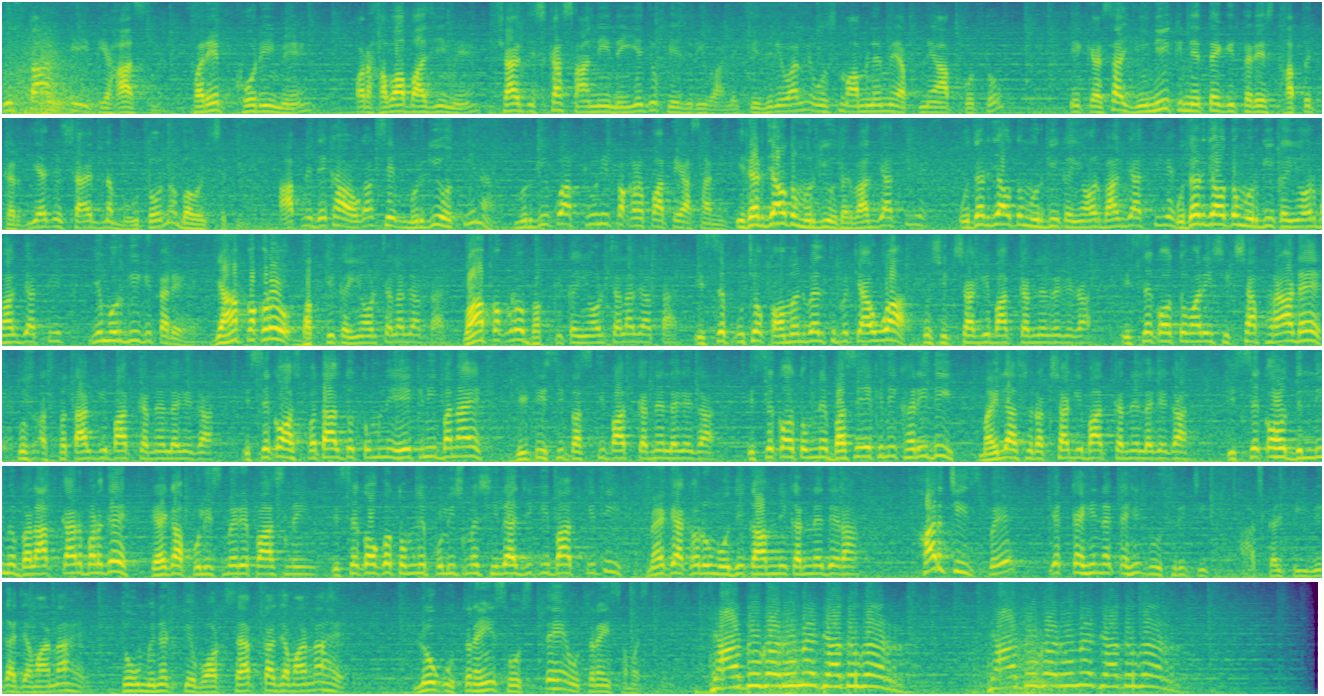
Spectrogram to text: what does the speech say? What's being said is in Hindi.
हिंदुस्तान के इतिहास में, फरेबखोरी में और हवाबाजी में शायद इसका सानी नहीं है जो केजरीवाल है। केजरीवाल ने उस मामले में अपने आप को तो एक ऐसा यूनिक नेता की तरह स्थापित कर दिया जो शायद न भूतो, न भविष्य आपने देखा होगा से मुर्गी होती है ना, मुर्गी को आप क्यों नहीं पकड़ पाते आसानी? इधर जाओ तो मुर्गी उधर भाग जाती है, उधर जाओ तो मुर्गी कहीं और भाग जाती है, उधर जाओ तो मुर्गी कहीं और भाग जाती है। ये मुर्गी की तरह है। यहाँ पकड़ो, भक्ति कहीं और चला जाता है। वहाँ पकड़ो, भक्ति कहीं और चला जाता है। इससे पूछो कॉमनवेल्थ में क्या हुआ? तो शिक्षा की बात करने लगेगा। इससे कहो, तुम्हारी शिक्षा फ्रॉड है तो अस्पताल की बात करने लगेगा। इससे कहो, अस्पताल तो तुमने एक नहीं बनाए डीटीसी बस की बात करने लगेगा। इससे कहो, तुमने बस एक नहीं खरीदी, महिला सुरक्षा की बात करने लगेगा। इससे कहो दिल्ली में बलात्कार बढ़ गए, कहेगा पुलिस मेरे पास नहीं। इससे कहो तुमने पुलिस में शीला जी की बात की थी, मैं क्या करूँ, मोदी काम नहीं करने दे रहा। हर चीज़ पे ये कहीं ना कहीं दूसरी चीज़। आजकल टीवी का जमाना है, दो मिनट के व्हाट्सएप का जमाना है। लोग उतना ही सोचते हैं, उतना ही समझते हैं। जादूगर मैं, जादूगर। जादूगर मैं, जादूगर।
